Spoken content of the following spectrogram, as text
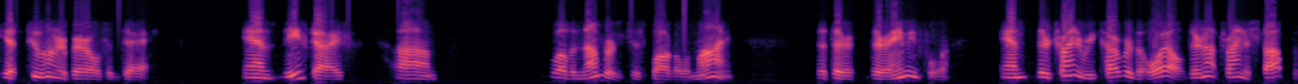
hit 200 barrels a day. And these guys, um, well, the numbers just boggle the mind that they're they're aiming for and they're trying to recover the oil. They're not trying to stop the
